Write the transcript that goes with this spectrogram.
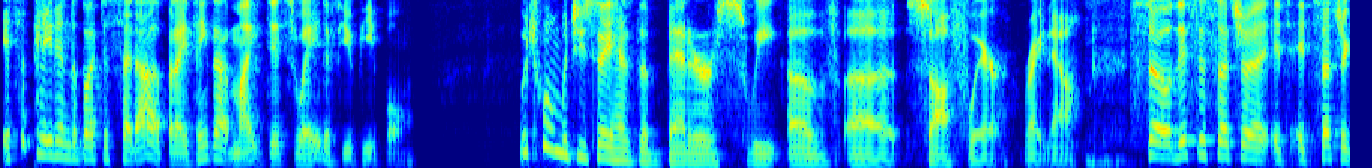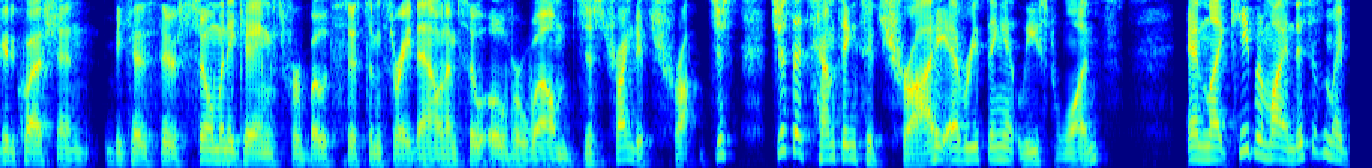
it's a pain in the butt to set up and I think that might dissuade a few people. which one would you say has the better suite of uh software right now So this is such a it's it's such a good question because there's so many games for both systems right now and I'm so overwhelmed just trying to try just just attempting to try everything at least once. And like keep in mind this is my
